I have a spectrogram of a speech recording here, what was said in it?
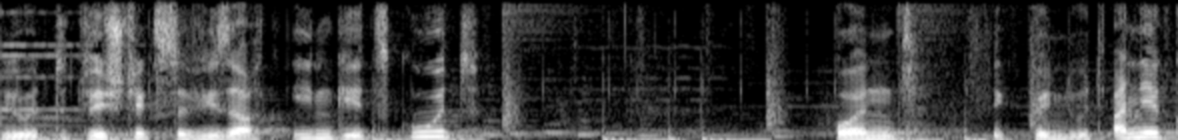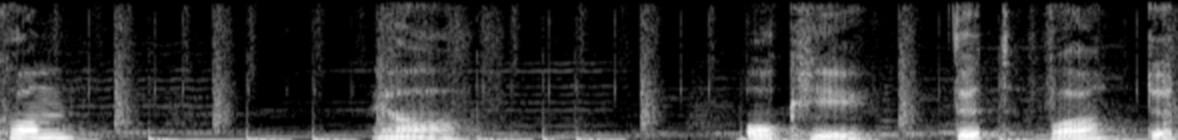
Gut, das Wichtigste, wie gesagt, Ihnen geht's gut. Und ich bin gut angekommen. Ja. Okay, das war das.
